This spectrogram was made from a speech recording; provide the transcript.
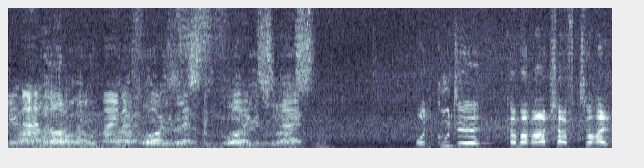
den Anordnungen meiner Vorgesetzten Folge zu leisten und gute Kameradschaft zu halten.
